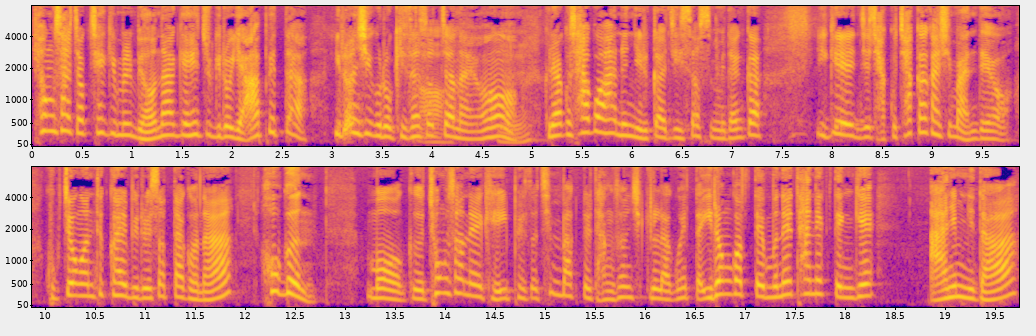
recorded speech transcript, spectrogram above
형사적 책임을 면하게 해주기로 야합했다. 이런 식으로 기사 썼잖아요. 네. 그래갖고 사과하는 일까지 있었습니다. 그러니까 이게 이제 자꾸 착각하시면 안 돼요. 국정원 특활비를 썼다거나 혹은 뭐 그 총선에 개입해서 친박들 당선시키려고 했다. 이런 것 때문에 탄핵된 게 아닙니다.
